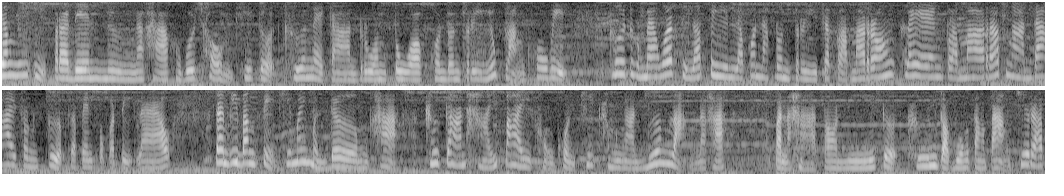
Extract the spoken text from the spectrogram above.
ยังมีอีกประเด็นหนึ่งนะคะคุณผู้ชมที่เกิดขึ้นในการรวมตัวคนดนตรียุคหลังโควิด คือถึงแม้ว่าศิลปินแล้วก็นักดนตรีจะกลับมาร้องเพลง กลับมารับงานได้จนเกือบจะเป็นปกติแล้ว แต่มีบางสิ่งที่ไม่เหมือนเดิมค่ะ คือการหายไปของคนที่ทำงานเบื้องหลังนะคะ ปัญหาตอนนี้เกิดขึ้นกับวงต่างๆ ที่รับ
